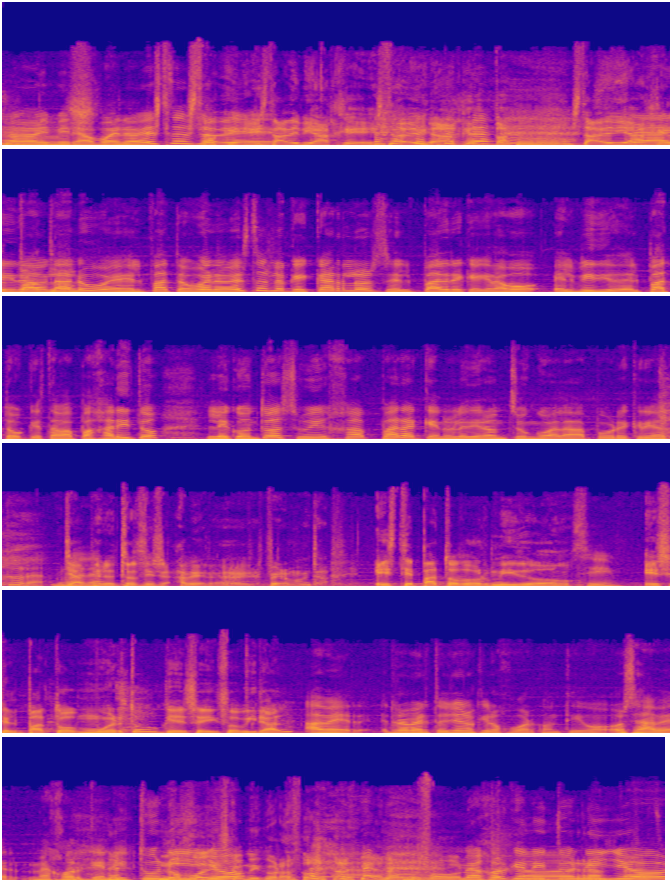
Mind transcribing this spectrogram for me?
Ay, mira, bueno, esto es Está lo de, que... está de viaje, está de viaje, el pato. está de Se viaje ha el ido a pato. una nube el pato. Bueno, esto es lo que Carlos, el padre que grabó el vídeo del pato que estaba pajarito, le contó a su hija para que no le diera un chungo a la pobre criatura. Ya, pero entonces, a ver, a ver, espera un momento. ¿Este pato dormido Sí. es el pato muerto que se hizo viral? A ver, Roberto, yo no quiero jugar contigo. O sea, a ver, mejor que ni tú no ni juegues yo. con mi corazón, Adriana, por favor. Mejor que ni No, tú ni yo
